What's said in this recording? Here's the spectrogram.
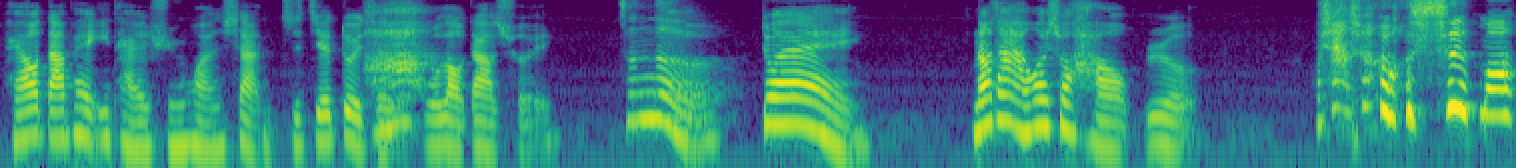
还要搭配一台循环扇，直接对着我老大吹。真的？对。然后他还会说好热。我想说有事吗？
